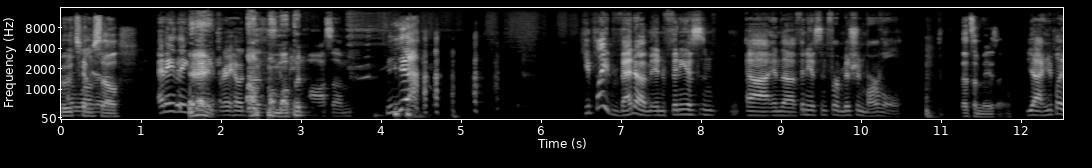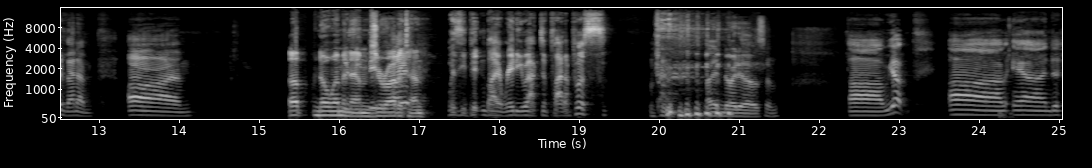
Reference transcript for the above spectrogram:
Boots love it. himself. Anything Hey, Danny Trejo does I'm is a be awesome. Yeah. He played Venom in Phineas and uh, in the Phineas and Ferb Mission Marvel. That's amazing. Yeah, he played Venom. Um, Up, no Eminem, bitten zero out of it? ten. was he bitten by a radioactive platypus? I had no idea that was him. Um, yep. Um, and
